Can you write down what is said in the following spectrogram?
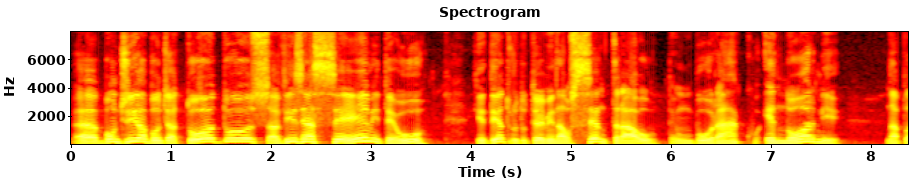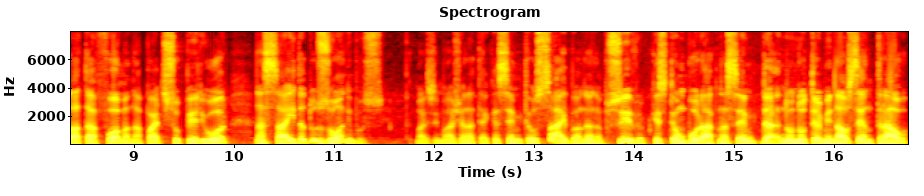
Uh, bom dia, bom dia a todos. Avisem a CMTU que dentro do terminal central tem um buraco enorme na plataforma, na parte superior, na saída dos ônibus. Mas imagina até que a CMTU saiba, né? Não é possível, porque se tem um buraco na CM, no, no terminal central,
